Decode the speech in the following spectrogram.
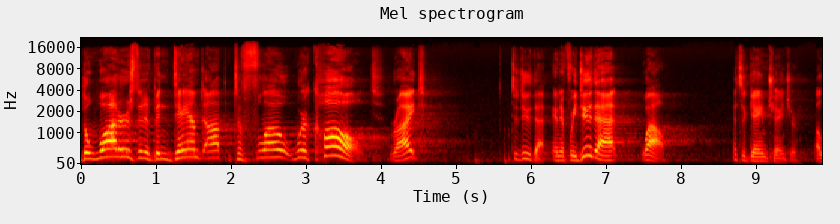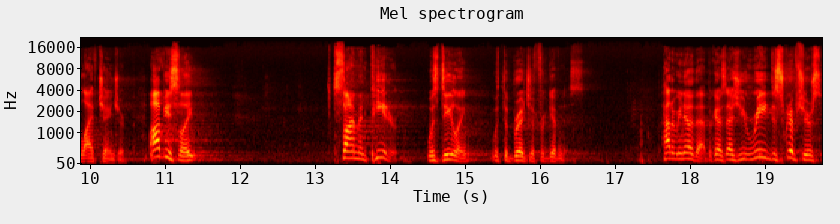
the waters that have been dammed up to flow. We're called, right, to do that. And if we do that, wow, that's a game changer, a life changer. Obviously, Simon Peter was dealing with the bridge of forgiveness. How do we know that? Because as you read the scriptures,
